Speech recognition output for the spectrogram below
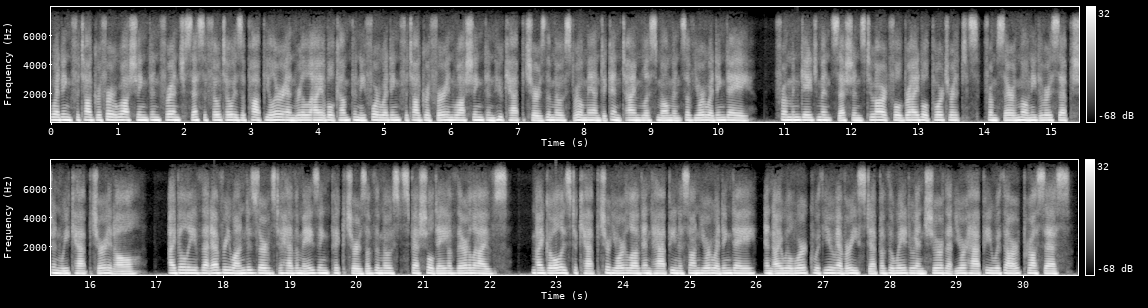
Wedding photographer Washington French Photo is a popular and reliable company for wedding photographer in Washington who captures the most romantic and timeless moments of your wedding day. From engagement sessions to artful bridal portraits, from ceremony to reception, we capture it all. I believe that everyone deserves to have amazing pictures of the most special day of their lives. My goal is to capture your love and happiness on your wedding day, and I will work with you every step of the way to ensure that you're happy with our process.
